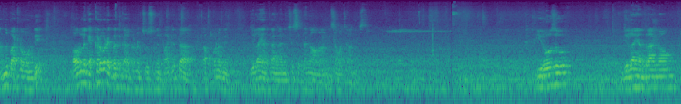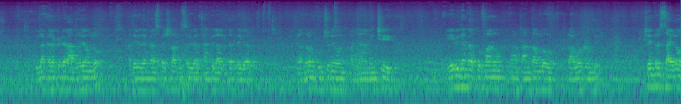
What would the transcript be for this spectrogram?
అందుబాటులో ఉండి పౌరులకు ఎక్కడ కూడా ఇబ్బంది కలగకుండా చూసుకునే బాధ్యత తప్పకుండా మేము జిల్లా యంత్రాంగం నుంచి సిద్ధంగా ఉన్నామని సమాచారం అందిస్తాం ఈరోజు జిల్లా యంత్రాంగం జిల్లా కలెక్టర్ గారి ఆధ్వర్యంలో అదేవిధంగా స్పెషల్ ఆఫీసర్ గారు కాంతిలాల్ దర్దే గారు అందరం కూర్చుని మధ్యాహ్నం నుంచి ఏ విధంగా తుఫాను మన ప్రాంతంలో రాబోతుంది క్షేత్రస్థాయిలో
